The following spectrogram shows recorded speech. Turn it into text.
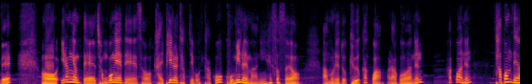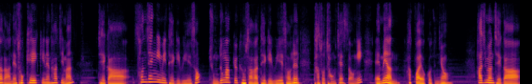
네. 어, 1학년 때 전공에 대해서 갈피를 잡지 못하고 고민을 많이 했었어요. 아무래도 교육학과라고 하는 학과는 사범대학 안에 속해 있기는 하지만 제가 선생님이 되기 위해서 중등학교 교사가 되기 위해서는 다소 정체성이 애매한 학과였거든요. 하지만 제가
